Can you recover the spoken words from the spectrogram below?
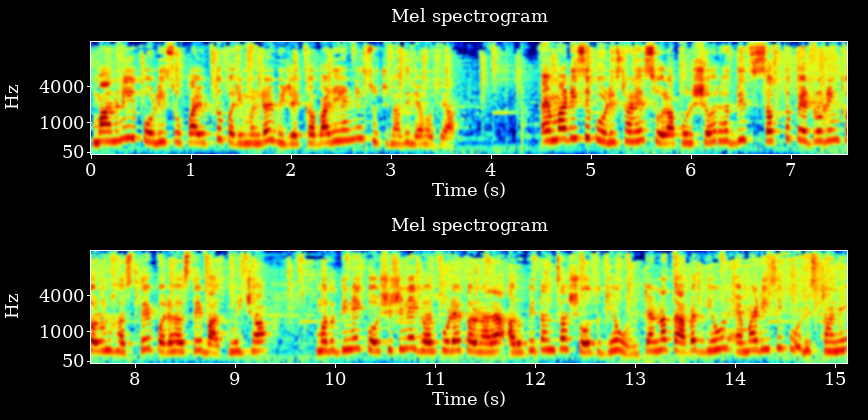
माननीय पोलीस उपायुक्त परिमंडळ विजय कबाडे यांनी सूचना दिल्या होत्या. M I D C police ठाणे सोलापूर शहर हद्दीत सक्त पेट्रोलिंग करून हस्ते परहस्ते बातमीच्या मदतीने कोशिशीने घरफोड्या करणाऱ्या आरोपितांचा शोध घेऊन त्यांना ताब्यात घेऊन M I D C police ठाणे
